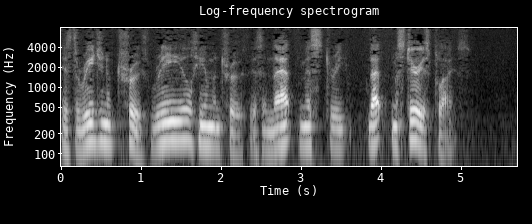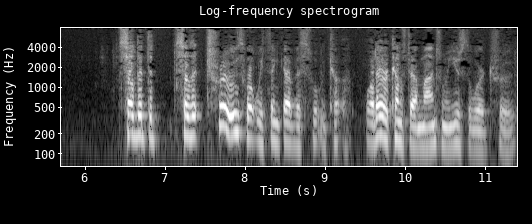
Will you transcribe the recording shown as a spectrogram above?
is the region of truth, real human truth, is in that mystery, that mysterious place so that the so that truth, what we think of as what we whatever comes to our minds when we use the word truth,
